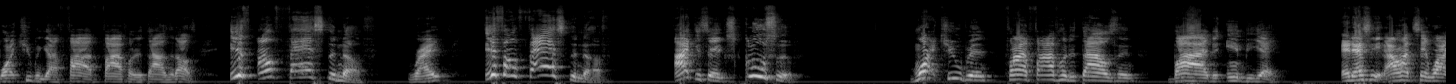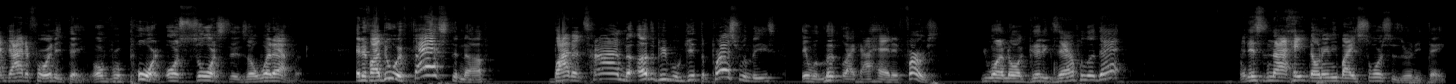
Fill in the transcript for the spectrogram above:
Mark Cuban got five five hundred thousand dollars. If I'm fast enough, right? If I'm fast enough, I can say exclusive. Mark Cuban fined five hundred thousand by the NBA. And that's it. I don't have to say where I got it for anything, or report, or sources, or whatever. And if I do it fast enough, by the time the other people get the press release, it will look like I had it first. You want to know a good example of that? And this is not hating on anybody's sources or anything.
